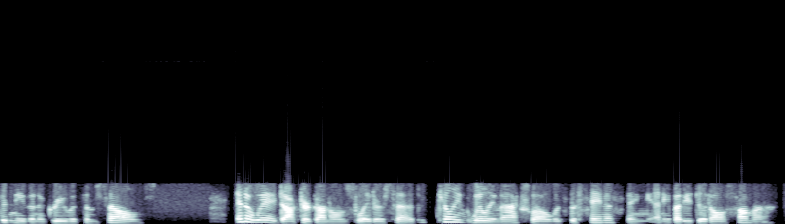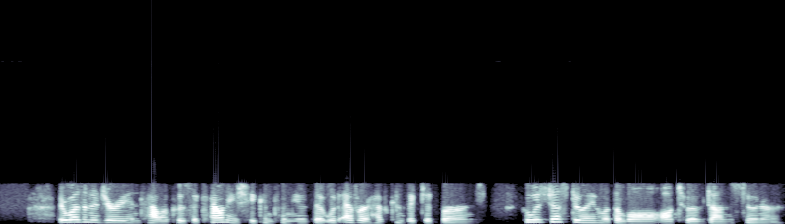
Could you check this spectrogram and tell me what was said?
didn't even agree with themselves. In a way, Dr. Gunnels later said, killing Willie Maxwell was the sanest thing anybody did all summer. There wasn't a jury in Tallapoosa County, she continued, that would ever have convicted Burns, who was just doing what the law ought to have done sooner.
